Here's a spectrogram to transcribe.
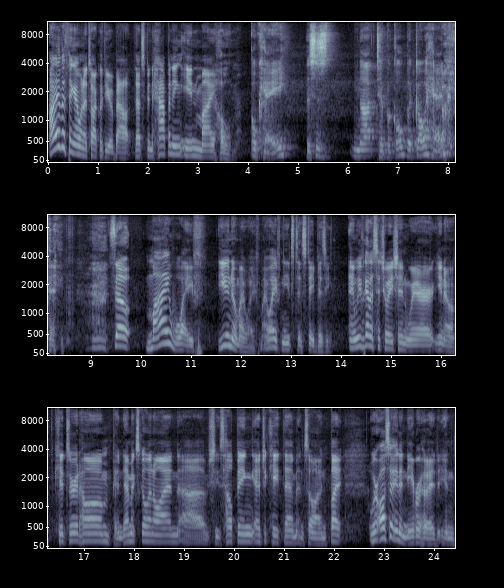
I have a thing I want to talk with you about that's been happening in my home. Okay, this is not typical, but go ahead. Okay. So, my wife, you know my wife, my wife needs to stay busy. And we've got a situation where, you know, kids are at home, pandemic's going on, uh, she's helping educate them and so on. But we're also in a neighborhood in,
